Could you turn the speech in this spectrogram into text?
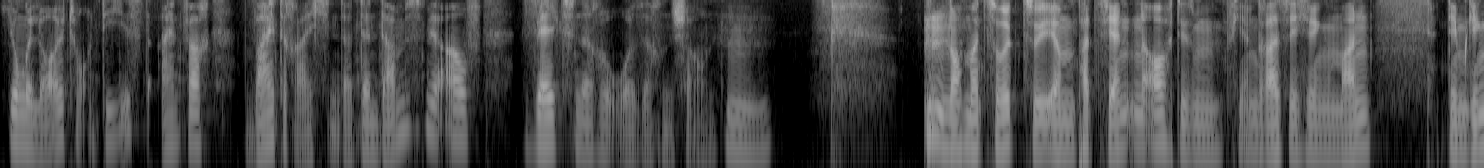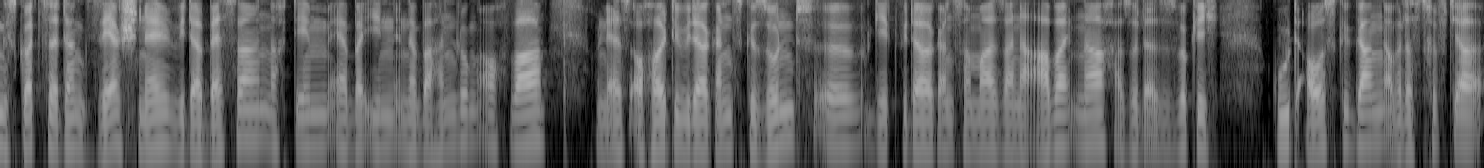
junge Leute und die ist einfach weitreichender, denn da müssen wir auf seltenere Ursachen schauen. Mhm. Nochmal zurück zu Ihrem Patienten auch, diesem 34-jährigen Mann. Dem ging es Gott sei Dank sehr schnell wieder besser, nachdem er bei Ihnen in der Behandlung auch war. Und er ist auch heute wieder ganz gesund, äh, geht wieder ganz normal seiner Arbeit nach. Also da ist es wirklich gut ausgegangen, aber das trifft ja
